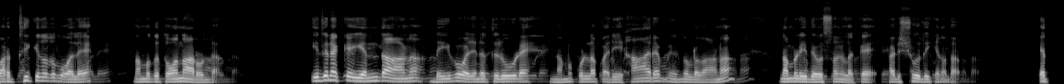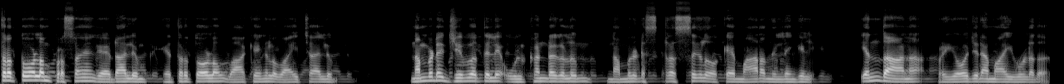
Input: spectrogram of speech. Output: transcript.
വർദ്ധിക്കുന്നത് പോലെ നമുക്ക് തോന്നാറുണ്ട്. ഇതിനൊക്കെ എന്താണ് ദൈവവചനത്തിലൂടെ നമുക്കുള്ള പരിഹാരം എന്നുള്ളതാണ് നമ്മൾ ഈ ദിവസങ്ങളൊക്കെ പരിശോധിക്കുന്നത്. എത്രത്തോളം പ്രസംഗം കേട്ടാലും എത്രത്തോളം വാക്യങ്ങൾ വായിച്ചാലും നമ്മുടെ ജീവിതത്തിലെ ഉത്കണ്ഠകളും നമ്മളുടെ സ്ട്രെസ്സുകളും ഒക്കെ മാറുന്നില്ലെങ്കിൽ എന്താണ് പ്രയോജനമായി ഉള്ളത്?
